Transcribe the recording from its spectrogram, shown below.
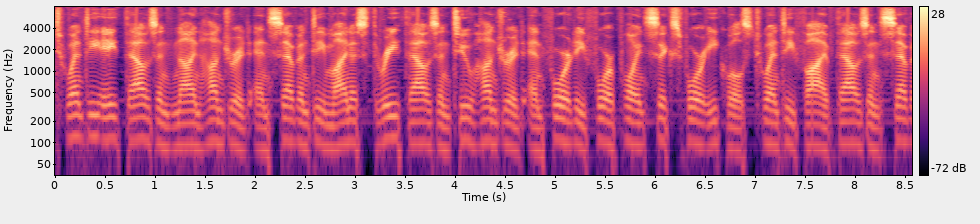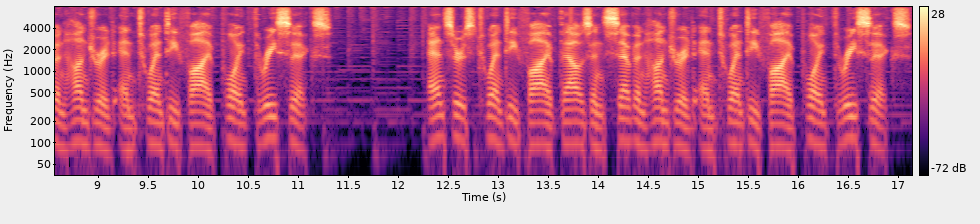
28,970 minus 3,244.64 equals 25,725.36. Answers 25,725.36.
